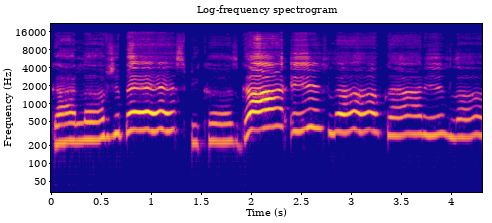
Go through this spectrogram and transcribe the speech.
God loves you best because God is love. God is love.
